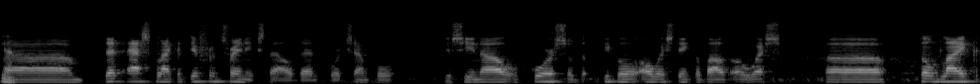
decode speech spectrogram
yeah um, that asks like a different training style than, for example, you see now, of course, so the, people always think about, oh, Wes uh, don't like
